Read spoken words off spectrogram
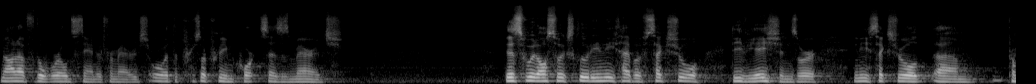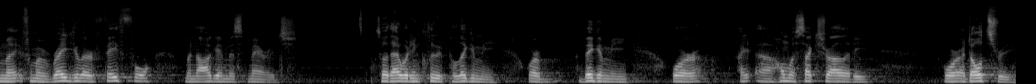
not off the world standard for marriage or what the Supreme Court says is marriage. This would also exclude any type of sexual deviations or any sexual um, from, a, from a regular, faithful, monogamous marriage. So that would include polygamy or bigamy or uh, homosexuality or adultery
